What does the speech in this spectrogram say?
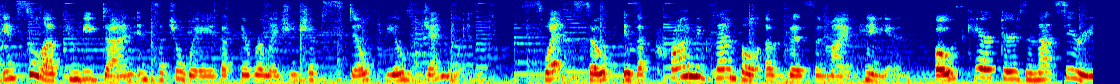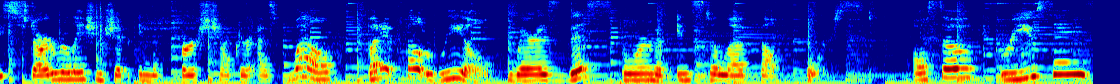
insta love can be done in such a way that the relationship still feels genuine. Sweat and Soap is a prime example of this, in my opinion. Both characters in that series start a relationship in the first chapter as well, but it felt real, whereas this form of insta love felt forced. Also, Ryusei's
